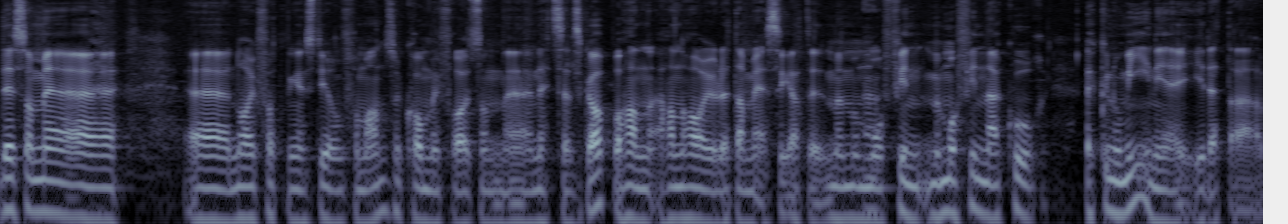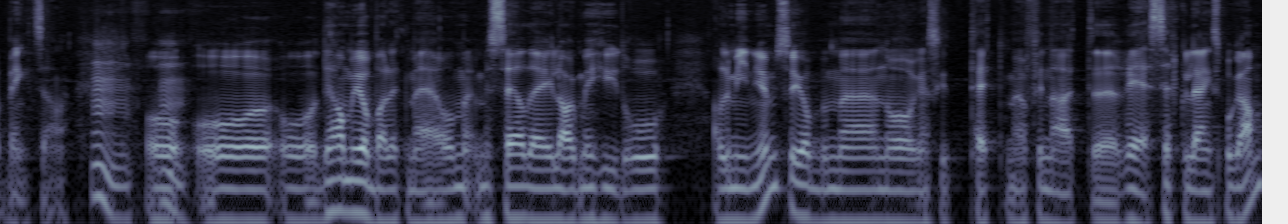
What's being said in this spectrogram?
det som er eh, Nå har jeg fått meg en styreformann som kommer fra et sånn eh, nettselskap, og han, han har jo dette med seg at men vi må, finne, vi må finne hvor økonomien er i dette, Bengt. Mm, og, Mm. Og, og det har vi jobba litt med, og vi, vi ser det i lag med Hydro Aluminium. Så jobber vi nå ganske tett med å finne et eh, resirkuleringsprogram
